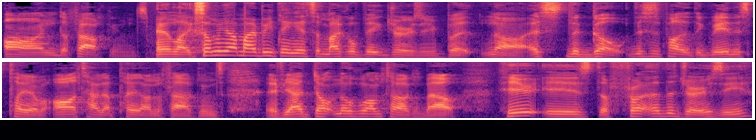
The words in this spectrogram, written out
on the Falcons? And like some of y'all might be thinking it's a Michael Vick jersey, but no, it's the GOAT. This is probably the greatest player of all time that played on the Falcons. If y'all don't know who I'm talking about, here is the front of the jersey.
